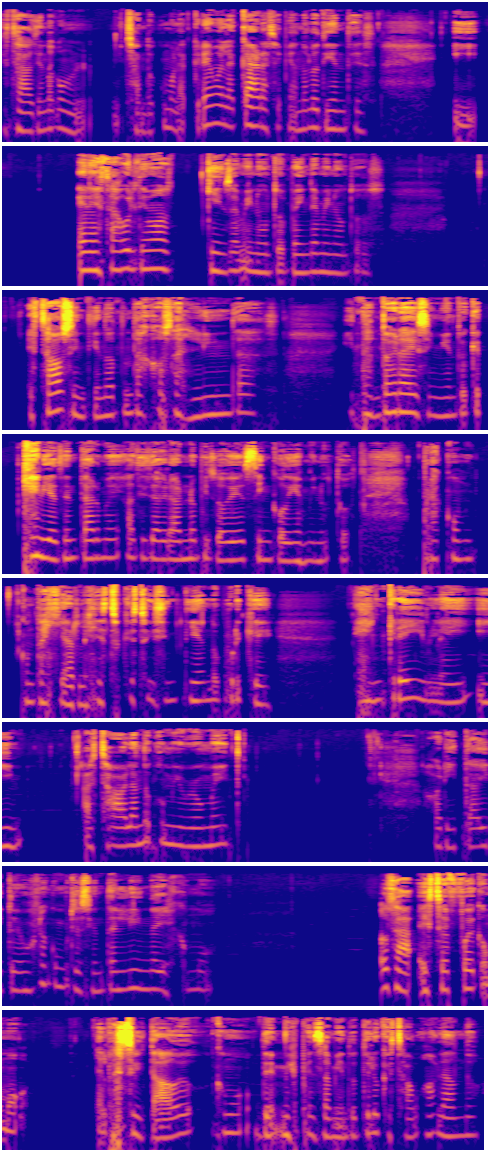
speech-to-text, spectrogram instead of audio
Estaba haciendo como, echando como la crema en la cara, cepillando los dientes. Y en estos últimos 15 minutos, 20 minutos, he estado sintiendo tantas cosas lindas y tanto agradecimiento que quería sentarme así a grabar un episodio de 5 o 10 minutos para contagiarles esto que estoy sintiendo porque es increíble. Y, estaba hablando con mi roommate ahorita y tuvimos una conversación tan linda y es como o sea este fue como el resultado como de mis pensamientos de lo que estábamos hablando.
